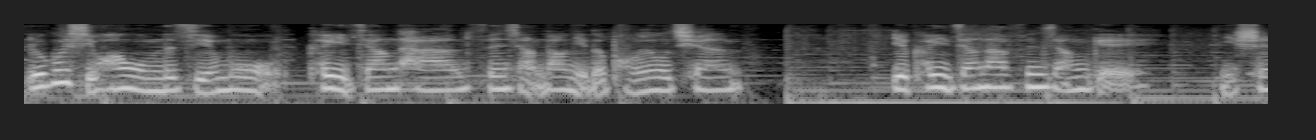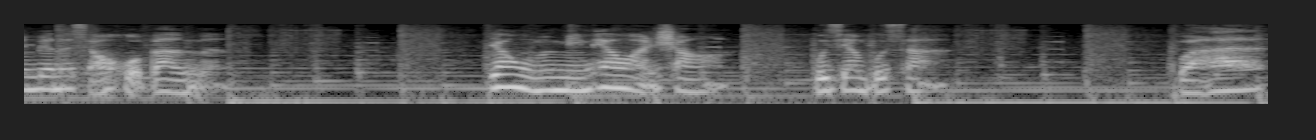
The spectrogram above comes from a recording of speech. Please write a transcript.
如果喜欢我们的节目，可以将它分享到你的朋友圈，也可以将它分享给你身边的小伙伴们。让我们明天晚上不见不散。晚安。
